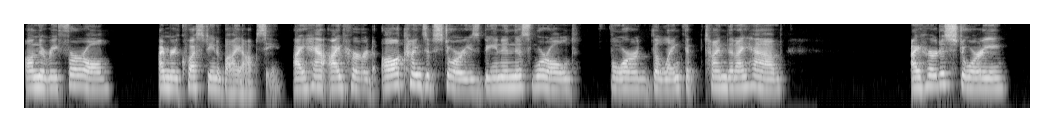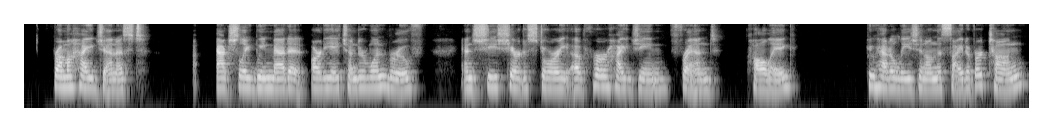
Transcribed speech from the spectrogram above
on the referral, I'm requesting a biopsy. I have I've heard all kinds of stories being in this world for the length of time that I have. I heard a story from a hygienist. Actually, we met at RDH under one roof, and she shared a story of her hygiene friend, colleague, who had a lesion on the side of her tongue.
